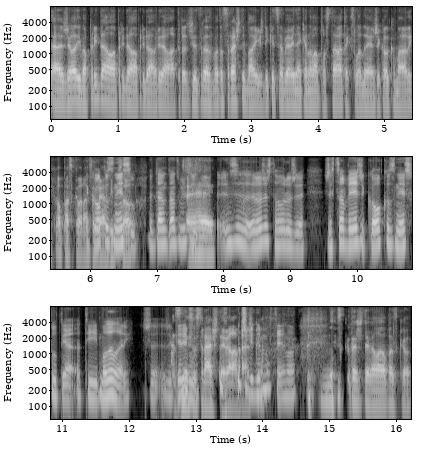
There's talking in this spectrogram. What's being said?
A že on iba pridával, pridával, pridával, pridával. Čiže teraz ma to strašne baví. Vždy, keď sa objaví nejaká nová postava, tak sledujem, že koľko má tých opaskov na sebe. Koľko znesú. Tam, tam myslím, hey. To hovoril, že, že chcel vedieť, že koľko znesú tí, tí modeleri. Že, že kedy sú strašne veľa. Máte, no. Neskutočne veľa opaskov.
